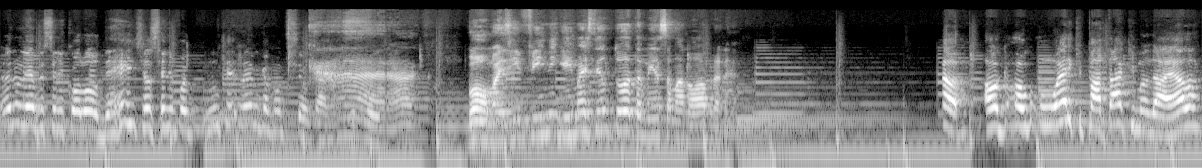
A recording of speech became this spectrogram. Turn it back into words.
Eu não lembro se ele colou o dente ou se ele foi. Não lembro o que aconteceu, cara. Caraca. Bom, mas enfim, ninguém mais tentou também essa manobra, né? o Eric Patak mandar ela.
